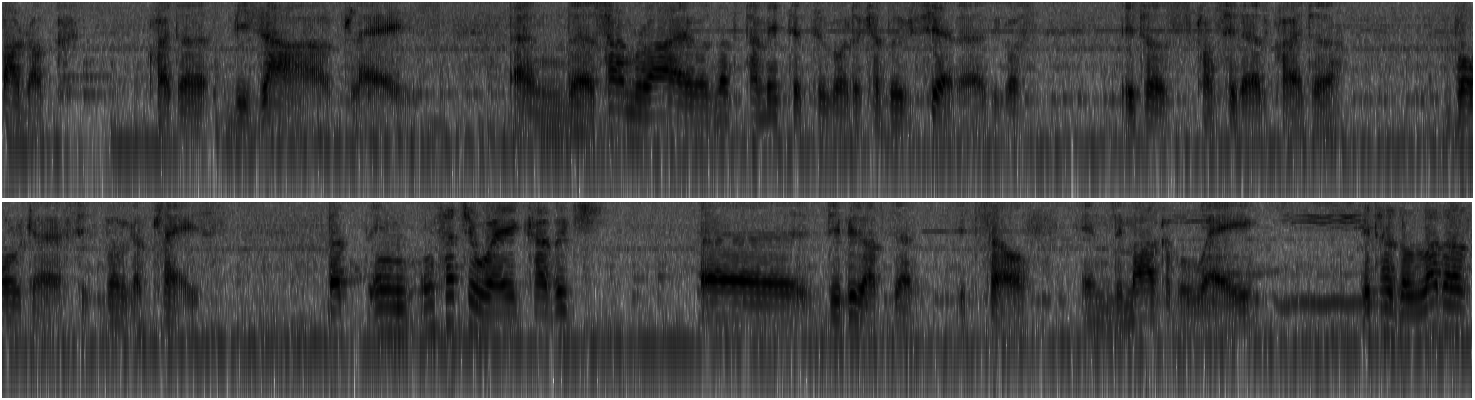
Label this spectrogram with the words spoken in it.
baroque, quite a bizarre place. And uh, samurai was not permitted to go to kabuki theater because it was considered quite a vulgar, vulgar place. But in, in such a way, Kabuki uh, developed itself in remarkable way. It has a lot of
